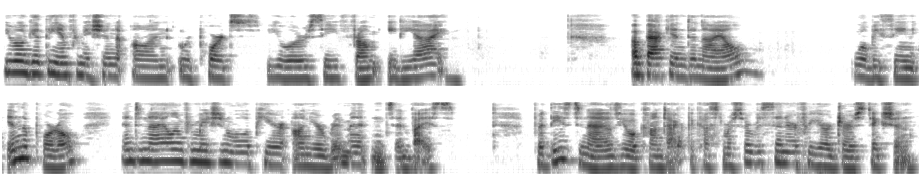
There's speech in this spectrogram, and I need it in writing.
you will get the information on reports you will receive from EDI. A backend denial will be seen in the portal and denial information will appear on your remittance advice. For these denials, you will contact the Customer Service Center for your jurisdiction.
